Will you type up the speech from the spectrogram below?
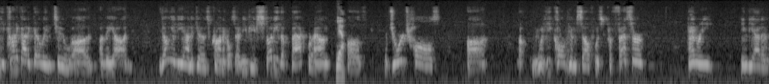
you kind of got to go into uh, the uh, Young Indiana Jones Chronicles, and if you study the background Yeah. of George Hall's, uh, uh, what he called himself was Professor Henry Indiana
